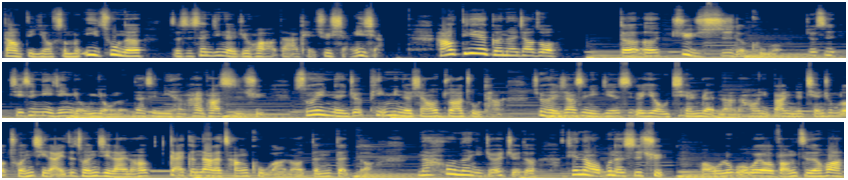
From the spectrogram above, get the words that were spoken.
到底有什么益处呢？”这是圣经的一句话，大家可以去想一想。好，第二个呢，叫做。得而俱失的苦哦，就是其实你已经拥有了，但是你很害怕失去，所以呢，你就拼命的想要抓住它，就很像是你今天是个有钱人呐、啊，然后你把你的钱全部都存起来，一直存起来，然后盖更大的仓库啊，然后等等的、然后呢，你就会觉得天哪，我不能失去。哦，如果我有房子的话，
